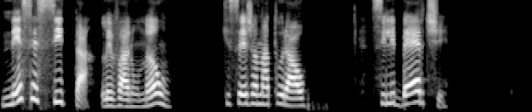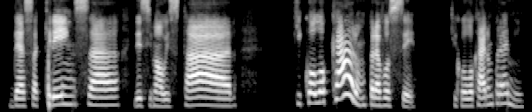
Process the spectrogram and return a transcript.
necessita levar um não, que seja natural. Se liberte dessa crença, desse mal-estar que colocaram para você, que colocaram para mim.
